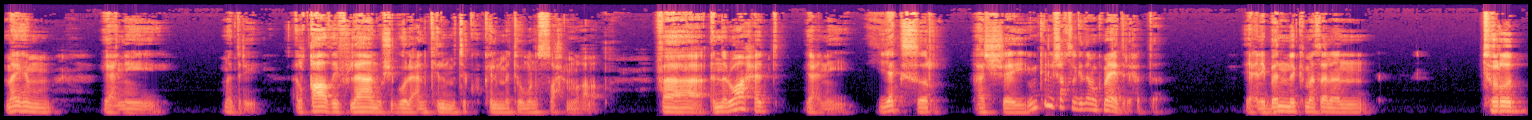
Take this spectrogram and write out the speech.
ما يهم يعني ما أدري القاضي فلان وش يقول عن كلمتك وكلمته من الصح من الغلط. فإن الواحد يعني يكسر هالشيء يمكن الشخص اللي قدامك ما يدري حتى. يعني بأنك مثلا ترد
